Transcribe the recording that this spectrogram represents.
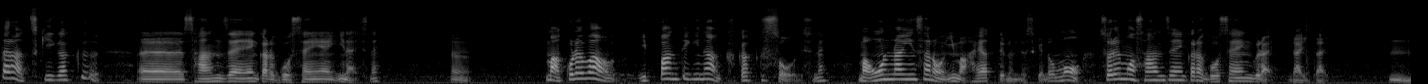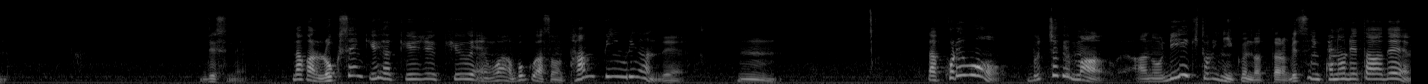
たら月額、えー、3000円から5000円以内ですね。うん、まあこれは一般的な価格層ですね。まあ、オンラインサロン今流行ってるんですけどもそれも3000円から5000円ぐらい大体。うん。ですね。だから6999円は僕はその単品売りなんでうん。だこれをぶっちゃけまああの利益取りに行くんだったら別にこのレターで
